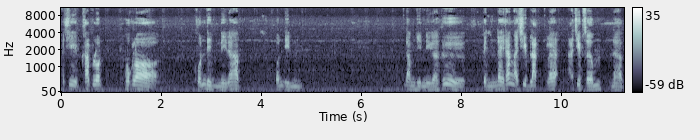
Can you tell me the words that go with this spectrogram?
อาชีพขับรถ หกล้อขนดินนี่นะครับขนดินดำดินนี่ก็คือเป็นได้ทั้งอาชีพหลักและอาชีพเสริมนะครับ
